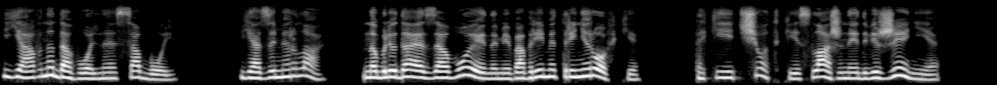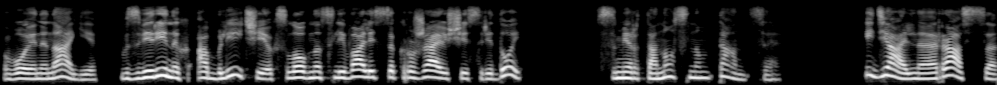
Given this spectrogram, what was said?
явно довольная собой. Я замерла, наблюдая за воинами во время тренировки. Такие четкие, слаженные движения. Воины Наги в звериных обличиях словно сливались с окружающей средой в смертоносном танце. Идеальная раса,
